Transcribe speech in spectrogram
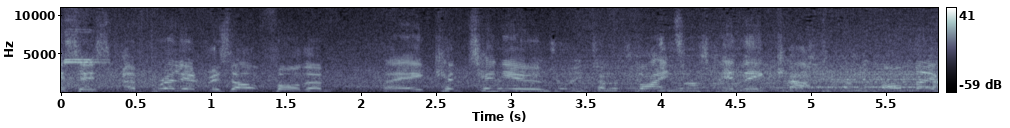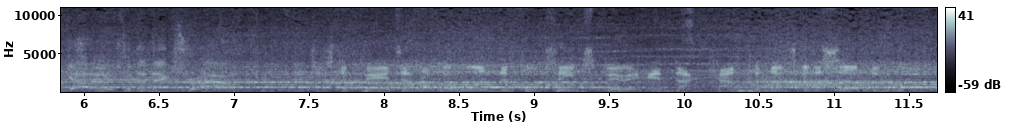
This is a brilliant result for them. They continue to fight in the cup. On they go to the next round. They just appear to have a wonderful team spirit in that camp, and that's going to serve them well.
